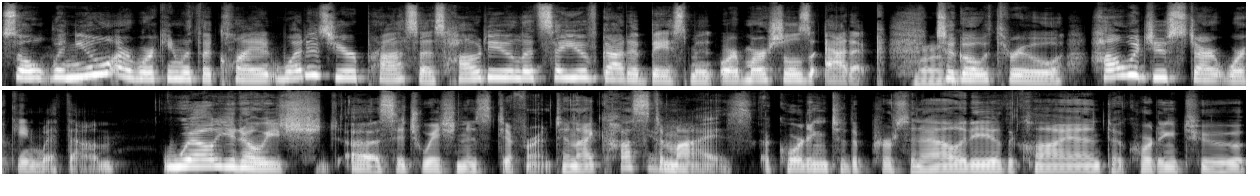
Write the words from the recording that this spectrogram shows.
So when you are working with a client, what is your process? How do you, let's say you've got a basement or Marshall's attic Right. to go through, how would you start working with them? Well, you know, each uh, situation is different, and I customize according to the personality of the client, according to,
